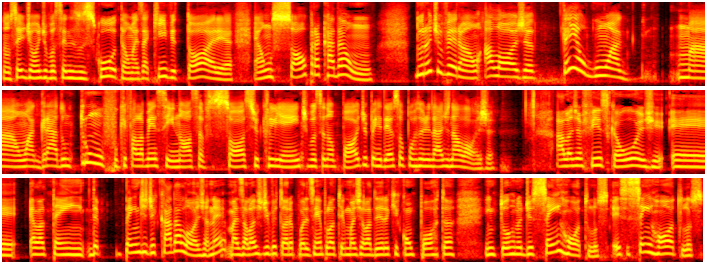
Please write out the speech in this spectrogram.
Não sei de onde vocês nos escutam, mas aqui em Vitória é um sol para cada um. Durante o verão, a loja tem algum uma, um agrado, um trunfo que fala bem assim: nossa, sócio, cliente, você não pode perder essa oportunidade na loja? A loja física hoje, é, ela tem. Depende de cada loja, né? Mas a loja de Vitória, por exemplo, ela tem uma geladeira que comporta em torno de 100 rótulos. Esses 100 rótulos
